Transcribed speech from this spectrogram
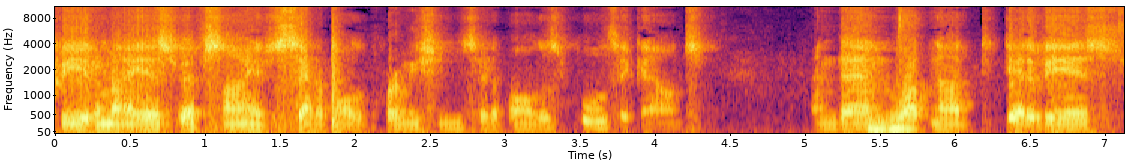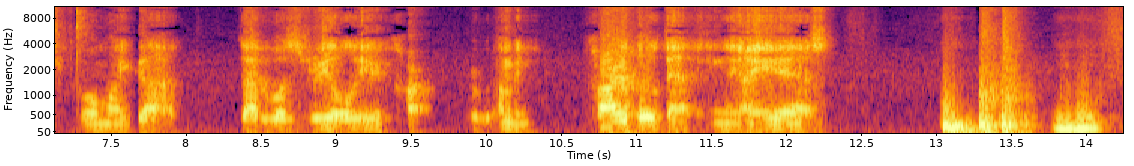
create an IIS website, set up all the permissions, set up all those pools accounts, and then whatnot, database, oh my god, that was really hard, I mean, horrible that in the IIS. Mm-hmm.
